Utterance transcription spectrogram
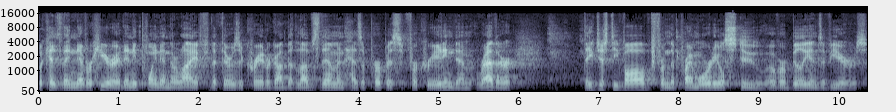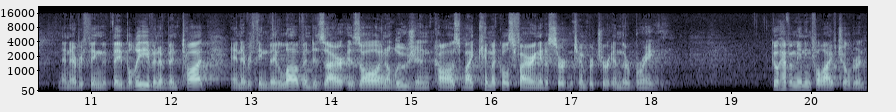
because they never hear at any point in their life that there is a creator God that loves them and has a purpose for creating them. Rather, they just evolved from the primordial stew over billions of years. And everything that they believe and have been taught and everything they love and desire is all an illusion caused by chemicals firing at a certain temperature in their brain. Go have a meaningful life, children.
